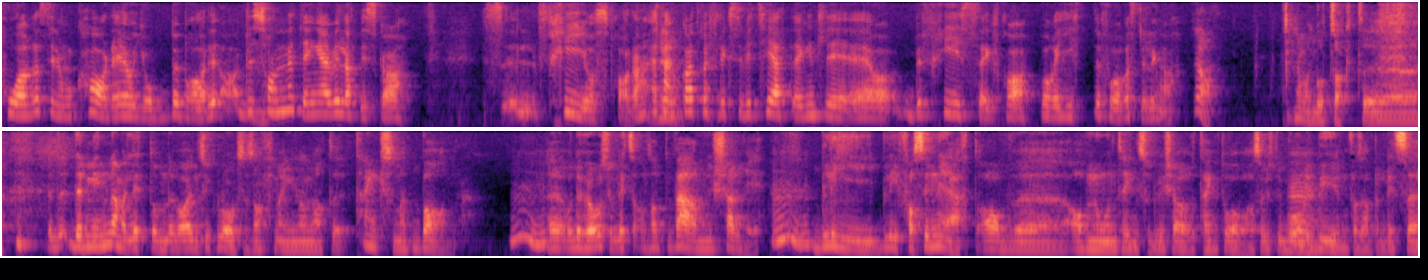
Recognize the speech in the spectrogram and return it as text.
forestillingene om hva det er å jobbe bra, det, det er sånne ting jeg vil at vi skal fri oss fra. det. Jeg tenker at refleksivitet egentlig er å befri seg fra våre gitte forestillinger. Ja, det var godt sagt. Eh, det, det minner meg litt om det var en psykolog som snakket med meg en gang at eh, tenk som et barn. Mm. Eh, og det høres jo litt sånn sant, Vær nysgjerrig. Mm. Bli, bli, fascinert av, av, noen ting som du ikke har tenkt over. Altså Hvis du går mm. i byen, f.eks. disse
